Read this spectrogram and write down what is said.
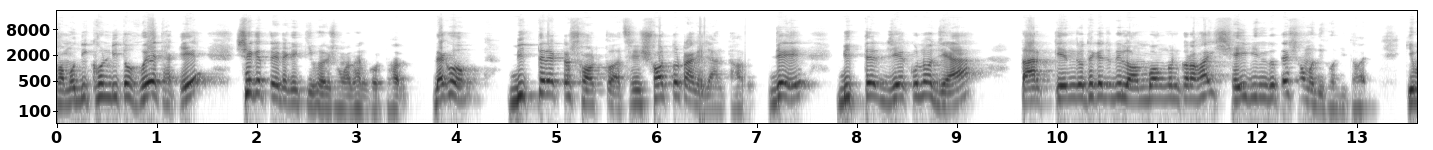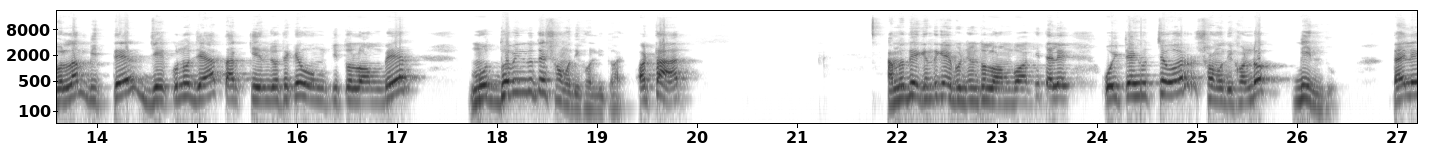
সমদ্বিখণ্ডিত হয়ে থাকে, সেক্ষেত্রে এটাকে কীভাবে সমাধান করতে হবে? দেখো, বৃত্তের একটা শর্ত আছে, সেই শর্তটা আগে জানতে হবে, যে বৃত্তের যে কোনো জ্যা তার কেন্দ্র থেকে যদি লম্ব অঙ্কন করা হয়, সেই বিন্দুতে সমদ্বিখণ্ডিত হয়। কি বললাম? বৃত্তের যে কোনো জ্যা তার কেন্দ্র থেকে অঙ্কিত লম্বের মধ্যবিন্দুতে সমদ্বিখণ্ডিত হয়। অর্থাৎ, আমরা যদি এখান থেকে এ পর্যন্ত লম্ব আঁকি, তাহলে ওইটাই হচ্ছে ওর সমদ্বিখণ্ডক বিন্দু। তাইলে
